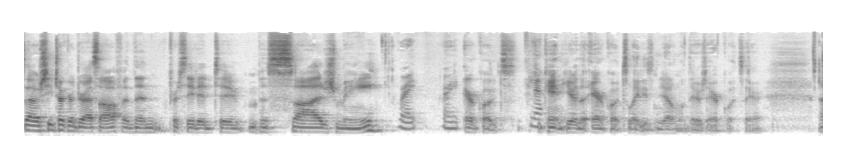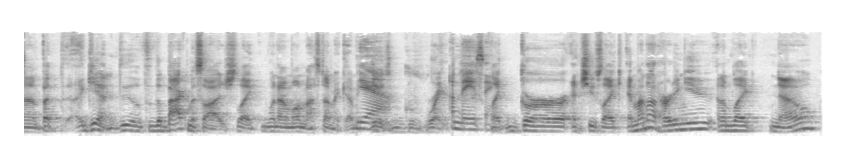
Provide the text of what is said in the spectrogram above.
so she took her dress off and then proceeded to massage me. Right, right. Air quotes. If Yeah. you can't hear the air quotes, ladies and gentlemen, there's air quotes there. Um, but again, the, the back massage, like when I'm on my stomach, I mean, Yeah. it is great. Amazing. Like, grr. And she's like, Am I not hurting you? And I'm like, No.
